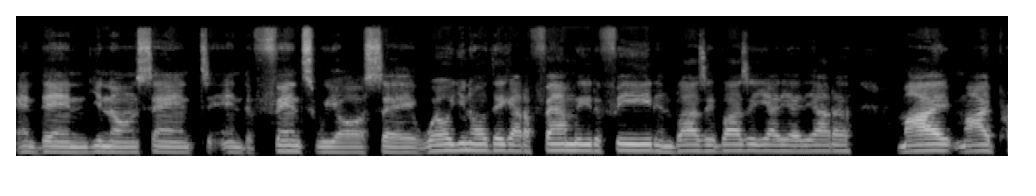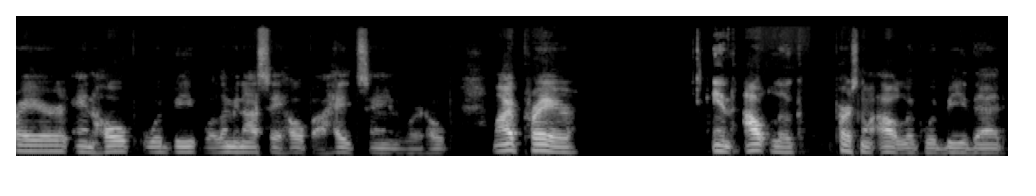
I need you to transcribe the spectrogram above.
And then, you know what I'm saying, in defense, we all say, well, you know, they got a family to feed and blah, blah, yada, yada, yada. My my prayer and hope would be, well, let me not say hope. I hate saying the word hope. My prayer and outlook, personal outlook would be that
